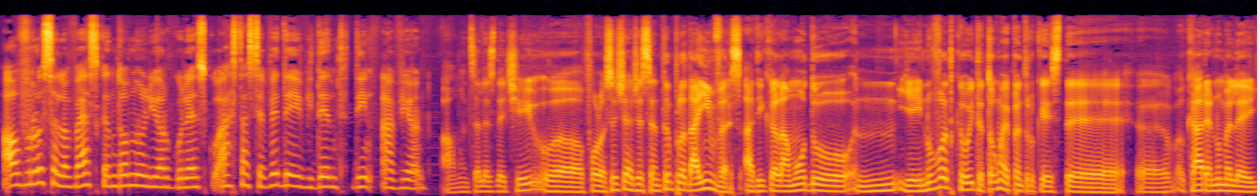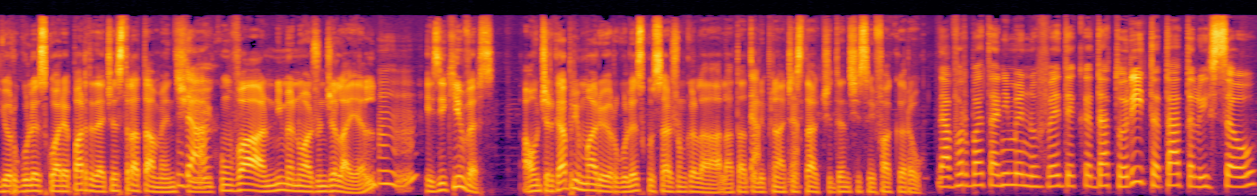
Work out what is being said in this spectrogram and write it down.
au vrut să lovească în domnul Iorgulescu. Asta se vede evident din avion. Am înțeles. Deci ei uh, folosesc ceea ce se întâmplă, dar invers. Adică la modul... n- Ei nu văd că, uite, tocmai pentru că este... Uh, că are numele Iorgulescu, are parte de acest tratament Da. și cumva nimeni nu ajunge la el, Mhm. ei zic invers. Au încercat prin Mario Iorgulescu să ajungă la, la tatăl Da, prin acest accident și să-i facă rău. Dar vorba ta nimeni nu vede că datorită tatălui său,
